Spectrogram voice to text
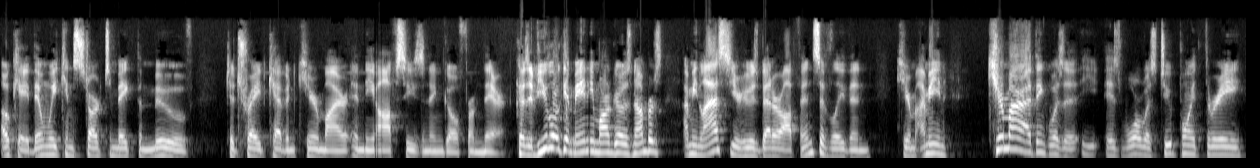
okay, then we can start to make the move to trade Kevin Kiermaier in the offseason and go from there. Because if you look at Manny Margot's numbers, I mean, last year he was better offensively than Kiermaier. I mean, Kiermaier, I think, was a he- his WAR was two point three,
